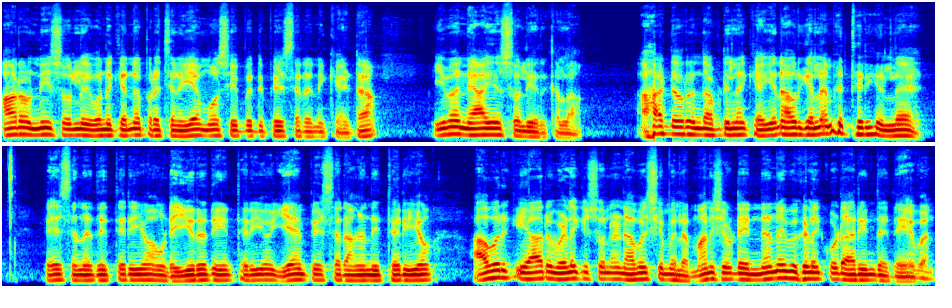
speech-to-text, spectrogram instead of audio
ஆரோ நீ சொல்லு உனக்கு என்ன பிரச்சனை? ஏன் மோசையை பற்றி பேசுகிறேன்னு கேட்டால் இவன் நியாயம் சொல்லியிருக்கலாம். ஆண்டவர் வந்து அப்படிலாம் கே ஏன்னா அவருக்கு எல்லாமே தெரியும்ல. பேசுனது தெரியும் அவனுடைய இருதயம் தெரியும் ஏன் பேசுகிறாங்கன்னு தெரியும். அவருக்கு யாரும் விலைக்கு சொல்லணும்னு அவசியம் இல்லை. மனுஷனுடைய நினைவுகளை கூட அறிந்த தேவன்.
